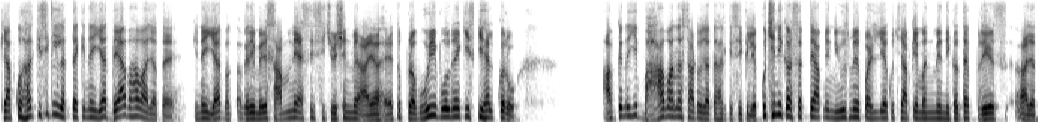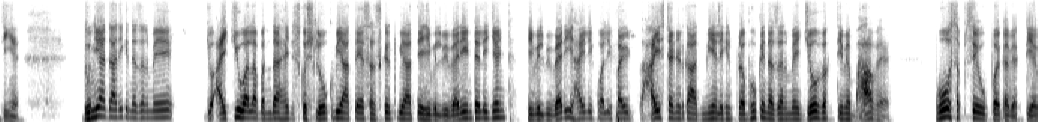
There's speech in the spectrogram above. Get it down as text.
कि आपको हर किसी के लिए लगता है कि नहीं, यार, दया भाव आ जाता है कि नहीं, यार अगर ये मेरे सामने ऐसी सिचुएशन में आया है तो प्रभु ही बोल रहे हैं कि इसकी हेल्प करो। आपके अंदर ये भाव आना स्टार्ट हो जाता है हर किसी के लिए। कुछ नहीं कर सकते, आपने न्यूज़ में पढ़ लिया, कुछ आपके मन में निकलता है प्रेयर्स आ जाती हैं। दुनियादारी की नज़र में जो आईक्यू वाला बंदा है, जिसको श्लोक भी आते हैं, संस्कृत भी आते हैं he will be very intelligent he will be very highly qualified high standard का आदमी है, लेकिन प्रभु के नज़र में जो व्यक्ति में भाव है, वो सबसे ऊपर का व्यक्ति है।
